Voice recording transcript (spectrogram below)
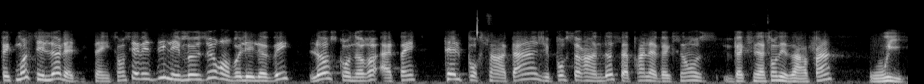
Fait que moi, c'est là la distinction. Si avait dit les mesures, on va les lever lorsqu'on aura atteint tel pourcentage, et pour se rendre là, ça prend la vaccination des enfants. Oui.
